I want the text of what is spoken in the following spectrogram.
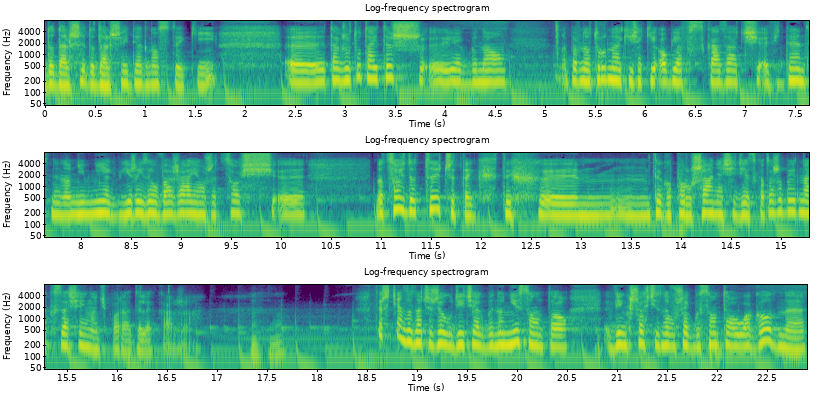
do dalszej, do dalszej diagnostyki. Także tutaj też jakby no pewno trudno jakiś taki objaw wskazać ewidentny, no niemniej jeżeli zauważają, że coś no coś dotyczy tych, tych, tego poruszania się dziecka, to żeby jednak zasięgnąć porady lekarza. Mhm. Też chciałam zaznaczyć, że u dzieci jakby no nie są to, w większości znowuż jakby są to łagodne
